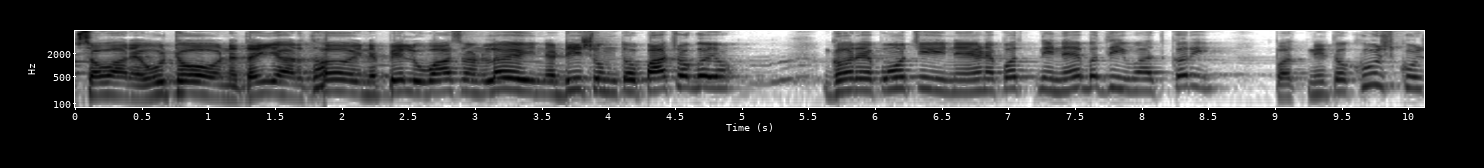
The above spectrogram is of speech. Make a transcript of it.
સવારે ઉઠો અને તૈયાર થઈને પેલું વાસણ લઈને ઢીસુમ તો પાછો ગયો. ઘરે પહોંચીને એણે પત્નીને બધી વાત કરી. પત્ની તો ખુશ ખુશ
